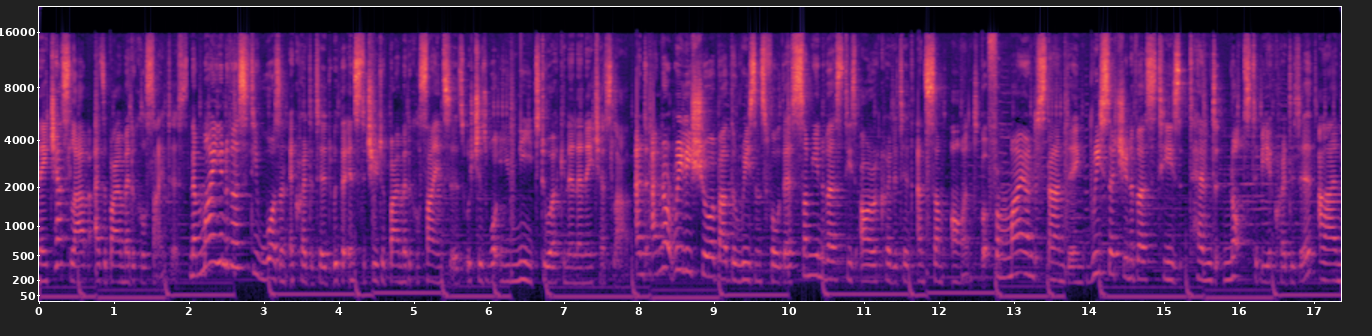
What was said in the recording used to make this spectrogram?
NHS lab as a biomedical scientist. Now my university wasn't accredited with the Institute of Biomedical Sciences, which is what you need to work in an NHS lab. And I'm not really sure about the reasons for this. Some universities are accredited and some aren't. But from my understanding, research universities tend not to be accredited and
